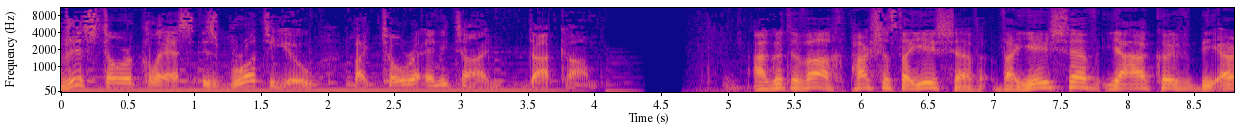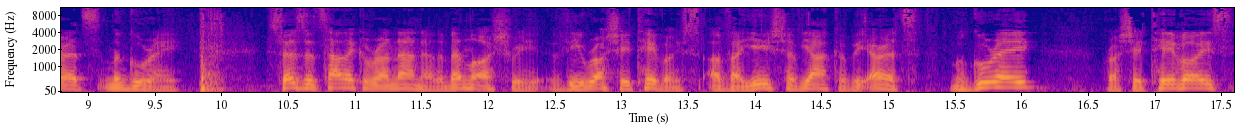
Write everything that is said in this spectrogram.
This Torah class is brought to you by TorahAnytime.com. Agutavach, Parshas Vayeshev, Vayeshev Yaakov Be'eretz Megure. Says the Tzaddik Ranana, the Ben Lo Ashri, the Rashi Tevois of Vayeshev Yaakov Be'eretz Megure, Rashi Tevois,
